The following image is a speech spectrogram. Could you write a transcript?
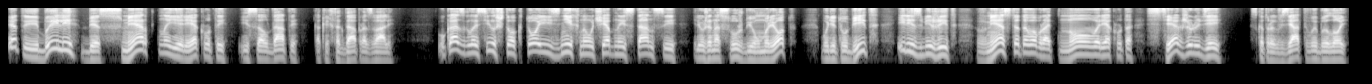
Это и были бессмертные рекруты и солдаты, как их тогда прозвали. Указ гласил, что кто из них на учебной станции или уже на службе умрет, будет убит или сбежит, вместо того брать нового рекрута с тех же людей, с которых взят вы былой,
